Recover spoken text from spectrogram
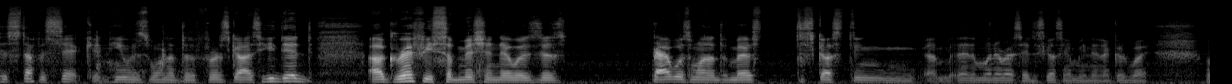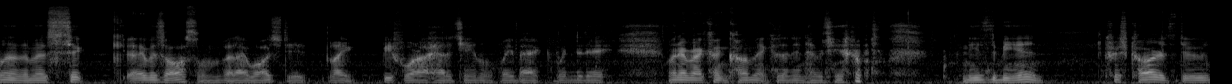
his stuff is sick, and he was one of the first guys. He did a Griffey submission that was just that was one of the most disgusting. Um, and whenever I say disgusting, I mean in a good way. One of the most sick. It was awesome, but I watched it like before I had a channel way back when today, whenever I couldn't comment because I didn't have a channel. Needs to be in. Chris Cards, dude.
